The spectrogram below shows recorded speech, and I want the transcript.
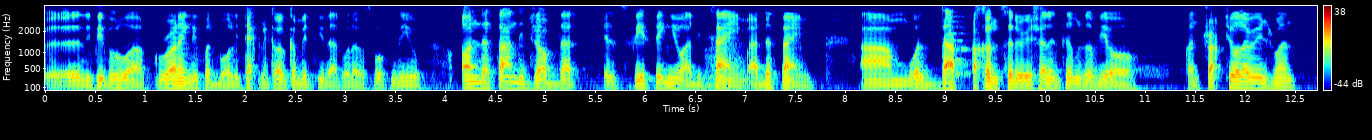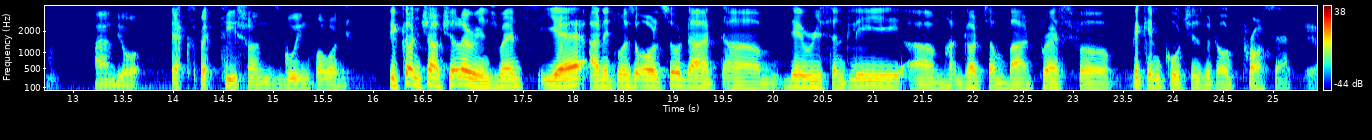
uh, the people who are running the football, the technical committee that would have spoken to you, understand the job that is facing you at the time, at this time. Um, was that a consideration in terms of your contractual arrangements and your expectations going forward? The contractual arrangements, yeah, and it was also that um, they recently um, got some bad press for picking coaches without process. Yeah.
